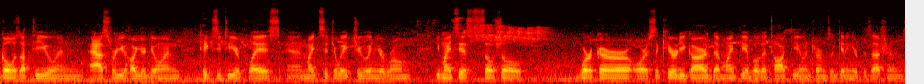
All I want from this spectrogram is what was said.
goes up to you and asks for you how you're doing, takes you to your place, and might situate you in your room. You might see a social worker or a security guard that might be able to talk to you in terms of getting your possessions.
